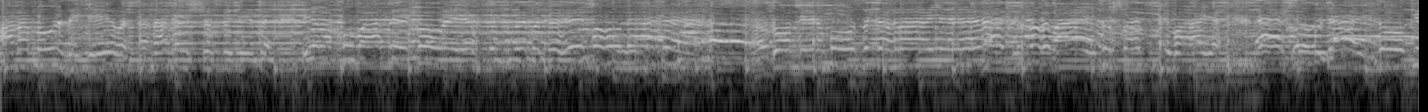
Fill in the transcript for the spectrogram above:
а на нуль не ділиться, навіщо сидіти і рахувати, коли є з ким випити і погуляти. Доки музика грає, наливай, душа співає, не гуляй, доки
